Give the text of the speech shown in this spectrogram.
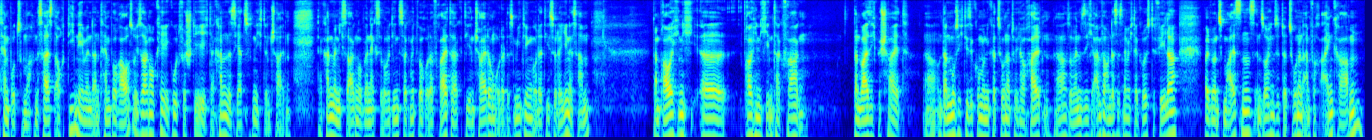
Tempo zu machen. Das heißt, auch die nehmen dann Tempo raus, wo ich sagen, okay, gut, verstehe ich, da kann das jetzt nicht entscheiden. Da kann mir nicht sagen, ob wir nächste Woche Dienstag, Mittwoch oder Freitag die Entscheidung oder das Meeting oder dies oder jenes haben. Dann brauche ich nicht, äh, brauche ich nicht jeden Tag fragen. Dann weiß ich Bescheid. Ja, und dann muss ich diese Kommunikation natürlich auch halten. Ja, also wenn Sie sich einfach, und das ist nämlich der größte Fehler, weil wir uns meistens in solchen Situationen einfach eingraben,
